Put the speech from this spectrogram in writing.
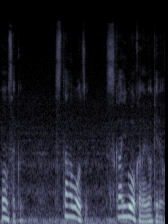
本作「スター・ウォーズ・スカイウォーカーの夜明け」では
